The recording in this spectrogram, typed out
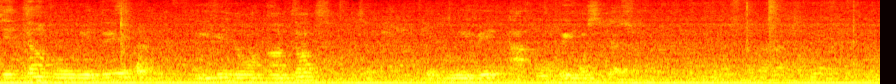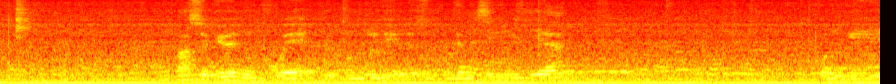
ces pour nous aider, arriver dans et pour arriver à une réconciliation. parce que nous pouvons, nous résoudre le problème de sécurité, pour nous gagner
